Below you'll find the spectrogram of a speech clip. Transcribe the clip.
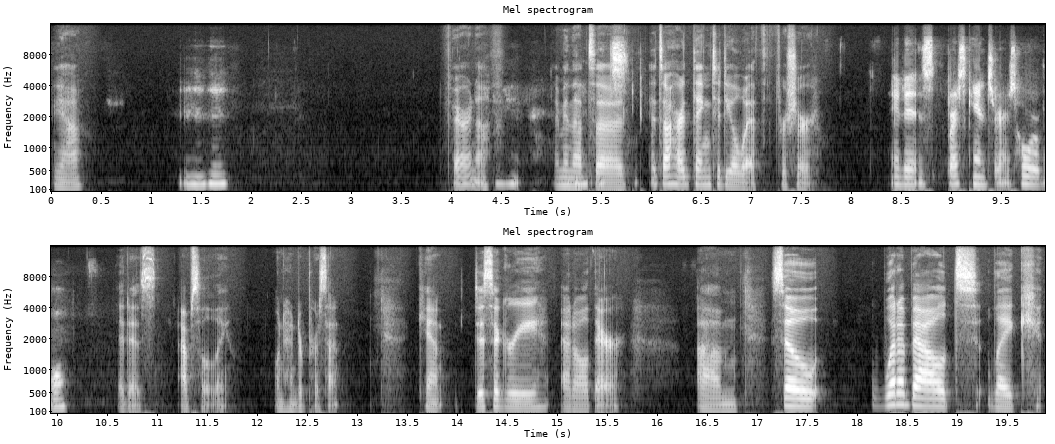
yeah. Mm-hmm. fair enough. I mean that's a it's a hard thing to deal with for sure. It is. Breast cancer is horrible. It is absolutely 100%. Can't disagree at all there. Um, so, what about like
